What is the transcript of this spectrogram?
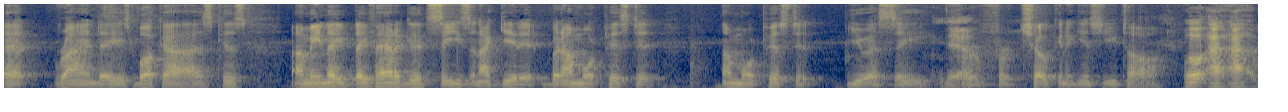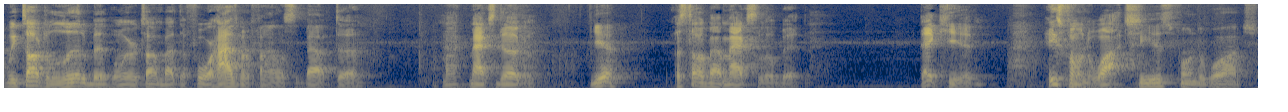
at Ryan Day's Buckeyes because I mean they they've had a good season. I get it, but I'm more pissed at I'm more pissed at USC Yeah. for, for choking against Utah. Well, I, I, we talked a little bit when we were talking about the four Heisman finalists about uh, Max Duggan. Yeah, Let's talk about Max a little bit. That kid, he's fun to watch, he is fun to watch.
